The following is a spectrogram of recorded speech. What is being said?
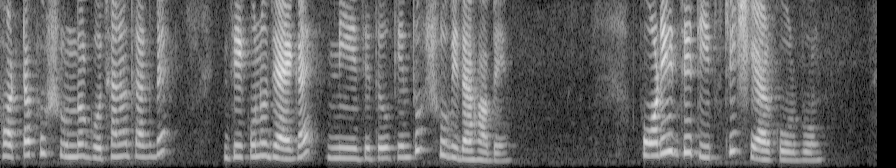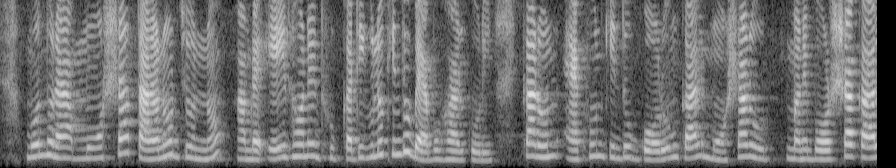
ঘরটা খুব সুন্দর গোছানো থাকবে। যে কোনো জায়গায় নিয়ে যেতেও কিন্তু সুবিধা হবে। পরের যে টিপসটি শেয়ার করব। বন্ধুরা, মশা তাড়ানোর জন্য আমরা এই ধরনের ধূপকাঠিগুলো কিন্তু ব্যবহার করি। কারণ এখন কিন্তু গরমকাল, মশার মানে বর্ষাকাল,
